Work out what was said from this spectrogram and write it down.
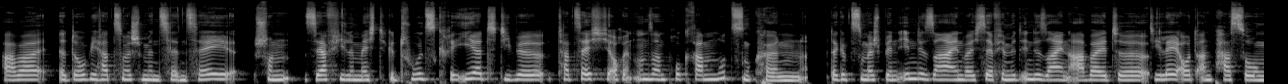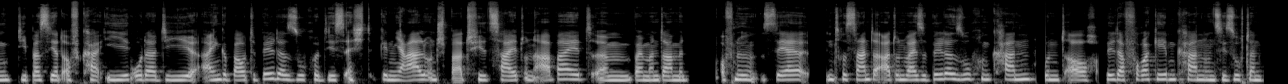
Aber Adobe hat zum Beispiel mit Sensei schon sehr viele mächtige Tools kreiert, die wir tatsächlich auch in unseren Programmen nutzen können. Da gibt es zum Beispiel ein InDesign, weil ich sehr viel mit InDesign arbeite, die Layout-Anpassung, die basiert auf KI oder die eingebaute Bildersuche, die ist echt genial und spart viel Zeit und Arbeit, ähm, weil man damit auf eine sehr interessante Art und Weise Bilder suchen kann und auch Bilder vorgeben kann und sie sucht dann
